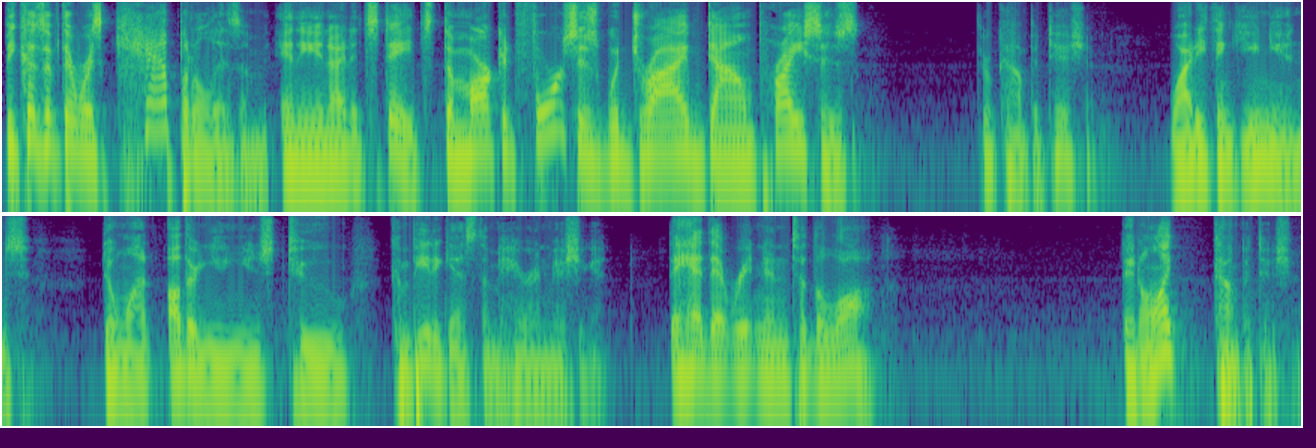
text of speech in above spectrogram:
Because if there was capitalism in the United States, the market forces would drive down prices through competition. Why do you think unions don't want other unions to compete against them here in Michigan. They had that written into the law. They don't like competition.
